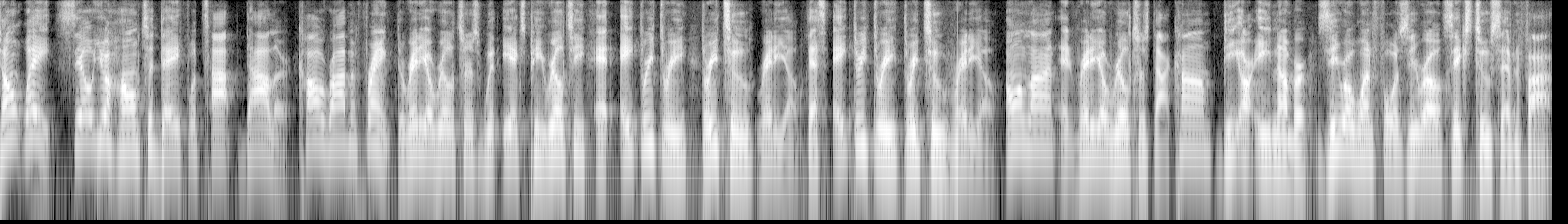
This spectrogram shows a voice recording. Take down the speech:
Don't wait. Sell your home today for top dollar. Call Rob and Frank, the radio realtors with eXp Realty at 833-32-RADIO. That's 833-32-RADIO. Online at radiorealtors.com. DRE number 0140-6275.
